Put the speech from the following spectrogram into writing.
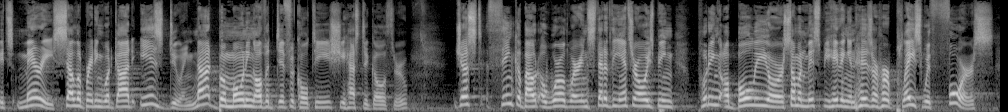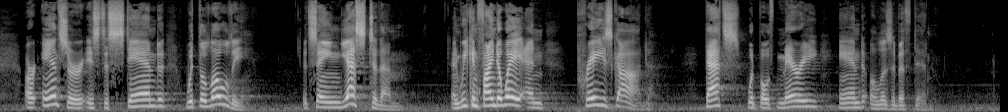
It's Mary celebrating what God is doing, not bemoaning all the difficulties she has to go through. Just think about a world where instead of the answer always being putting a bully or someone misbehaving in his or her place with force, our answer is to stand with the lowly it's saying yes to them. And we can find a way and praise God. That's what both Mary and Elizabeth did.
